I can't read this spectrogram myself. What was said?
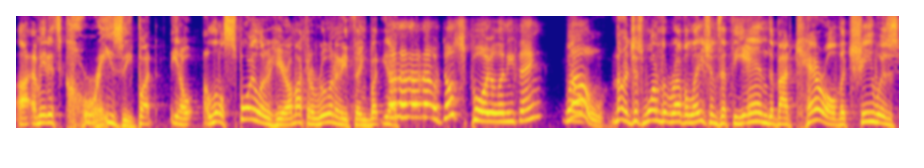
uh, I mean, it's crazy. But you know, a little spoiler here. I'm not going to ruin anything, but you know, No, no, no, no! Don't spoil anything. Well, no, just one of the revelations at the end about Carol that she was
